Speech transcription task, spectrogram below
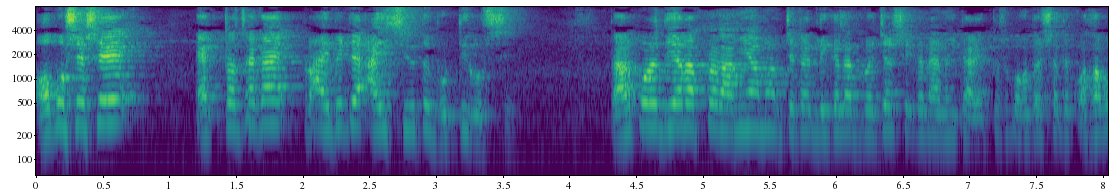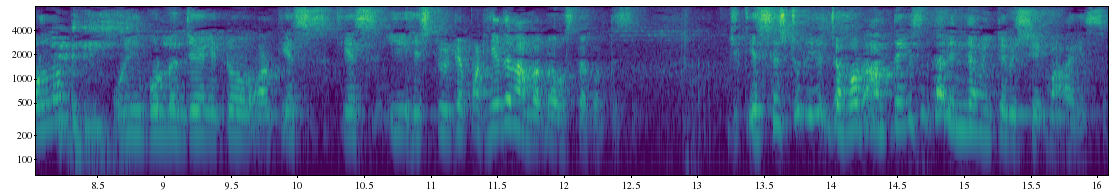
অবশেষে একটা জায়গায় প্রাইভেটে আইসিইউতে ভর্তি করছে। তারপরে দিয়ার আপনার আমি আমার যেটা লিগাল অ্যাডভাইজার সেখানে আমি ডাইরেক্টর মহোদয়ের সাথে কথা বললাম। উনি বললেন যে একটু কেস কেস হিস্টোরিটা পাঠিয়ে দেন, আমরা ব্যবস্থা করতেছি। যে কেস হিস্টোরি যখন আনতে গেছে, তার ইনকামিংটা বেশি মারা গেছে।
